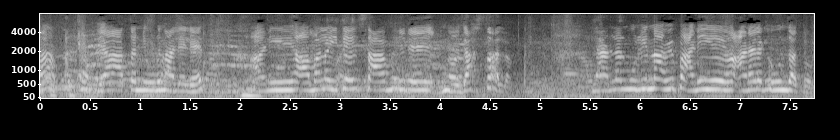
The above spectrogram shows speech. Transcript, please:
हां या आता निवडून आलेल्या आहेत. आणि आम्हाला इथे सहा महिने जास्त आलं लहान लहान मुलींना आम्ही पाणी आणायला घेऊन जातो.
